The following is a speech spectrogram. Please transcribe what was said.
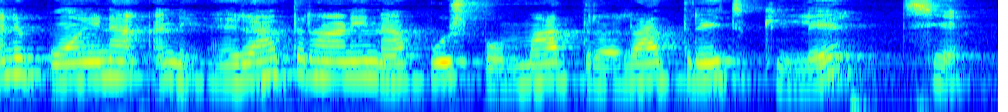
અને પોયણા અને રાતરાણીના પુષ્પો માત્ર રાત્રે જ ખીલે છે.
